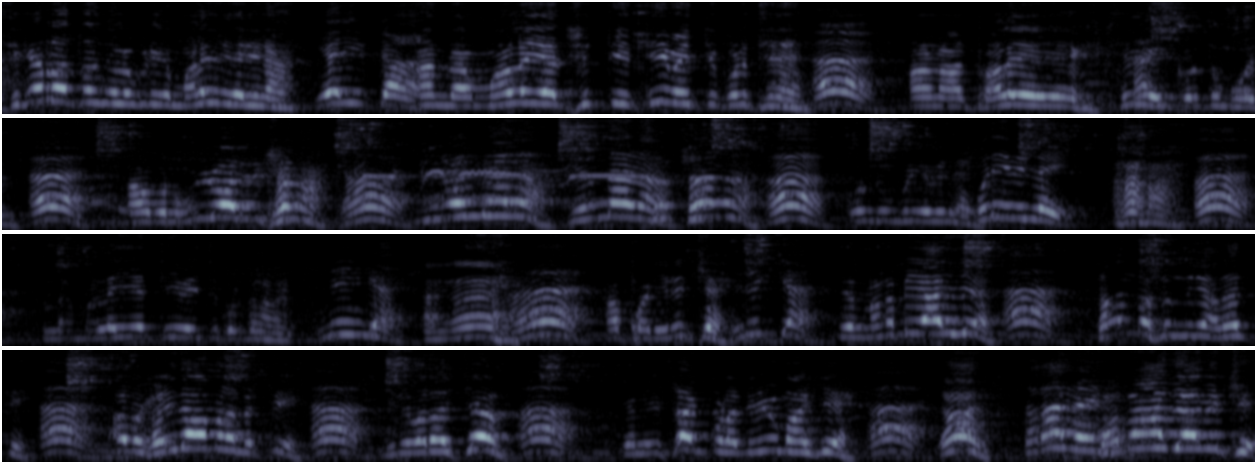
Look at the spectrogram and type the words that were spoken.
சிகரத்தம் சொல்லக்கூடிய மலையில் ஏறினான். ஏறி விட்டான் அந்த மலையை சுத்தி தீ வைத்து கொளுத்தினேன் ஆ, ஆனால் மலையை சிறுவை கொளுத்தும் போது அவன் உயிரோடு இருக்கானா? இருந்தானா? ஆ, ஒன்றும் புரியவில்லை. புரியவில்லை. அந்த மலையை தீ வைத்து கொடுத்தான். நீங்க. அப்படி இருக்க. இருக்க. என் மனைவியாகிய சாந்த சுந்தரி அழைத்து. அவர் கடிதாமலம் பெற்று இதுவரைக்கும் என் இசாக்குல தெய்வமாகிய ஆ. யார்? சராதேவி. சராஜாவுக்கு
